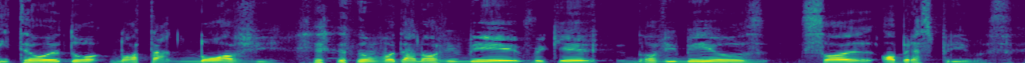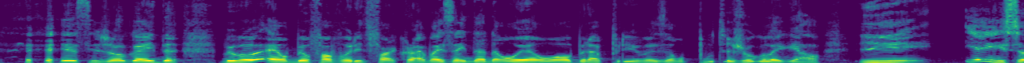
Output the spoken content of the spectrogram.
Então eu dou nota 9. não vou dar 9,5 porque 9,5 só obras-primas. Esse jogo ainda é o meu favorito Far Cry, mas ainda não é uma obra-prima, mas é um puta jogo legal. E e é isso,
